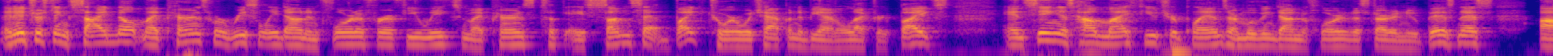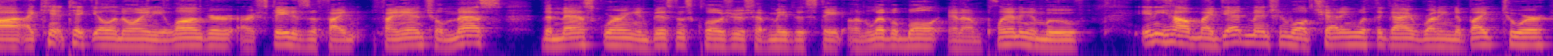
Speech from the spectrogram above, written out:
An interesting side note, my parents were recently down in Florida for a few weeks and my parents took a sunset bike tour, which happened to be on electric bikes. And seeing as how my future plans are moving down to Florida to start a new business, uh, I can't take Illinois any longer. Our state is a fi- financial mess. The mask wearing and business closures have made the state unlivable, and I'm planning a move. Anyhow, my dad mentioned while chatting with the guy running the bike tour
